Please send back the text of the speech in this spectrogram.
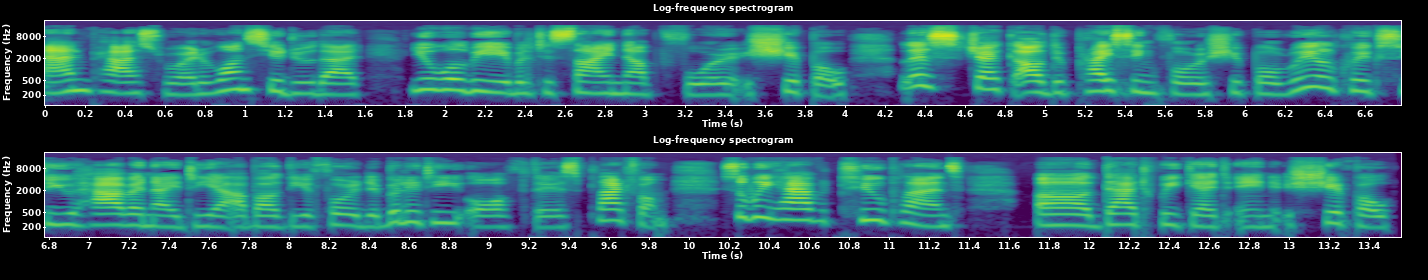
and password. Once you do that, you will be able to sign up for Shippo. Let's check out the pricing for Shippo real quick so you have an idea about the affordability of this platform. So we have two plans uh, that we get in Shippo.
